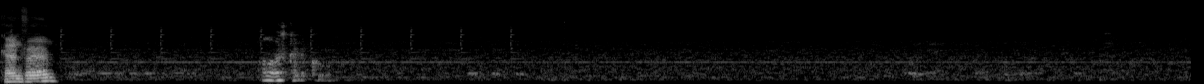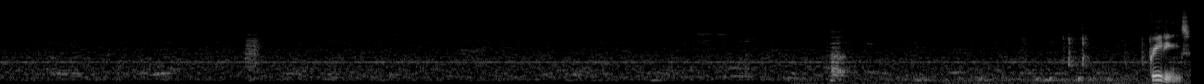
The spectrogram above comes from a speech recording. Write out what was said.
Confirm. Oh, that's kind of cool. Greetings.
